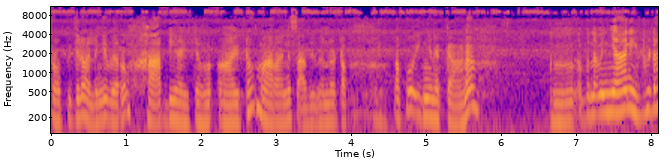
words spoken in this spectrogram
ട്രോപ്പിക്കലോ അല്ലെങ്കിൽ വെറും ഹാർഡി ഐറ്റം ആയിട്ടോ മാറാനും സാധ്യതയുണ്ട് കേട്ടോ. അപ്പോൾ ഇങ്ങനെയൊക്കെയാണ് അപ്പം ഞാൻ ഇവിടെ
